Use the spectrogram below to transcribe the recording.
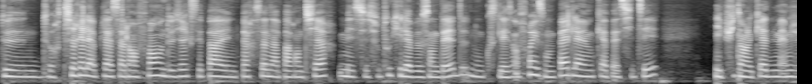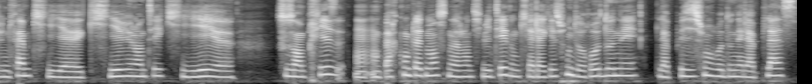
de, de, retirer la place à l'enfant, de dire que c'est pas une personne à part entière, mais c'est surtout qu'il a besoin d'aide. Donc les enfants, ils n'ont pas de la même capacité. Et puis dans le cas même d'une femme qui, euh, qui est violentée, qui est euh, sous emprise, on, on, perd complètement son agentivité. Donc il y a la question de redonner la position, redonner la place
